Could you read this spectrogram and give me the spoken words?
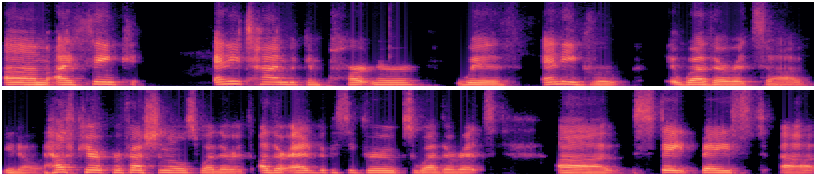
Um, I think anytime we can partner with any group, whether it's uh, you know healthcare professionals, whether it's other advocacy groups, whether it's uh, state-based uh,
